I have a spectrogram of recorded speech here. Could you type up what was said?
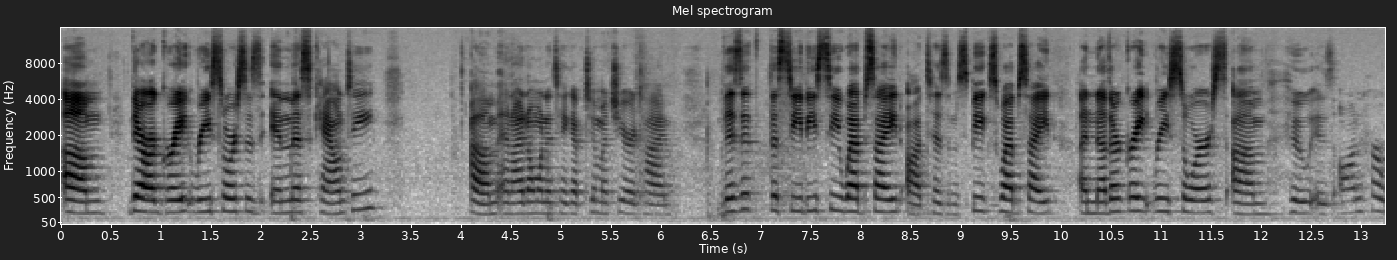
Um, there are great resources in this county, um, and I don't want to take up too much of your time. Visit the CDC website, Autism Speaks website. Another great resource um, who is on her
